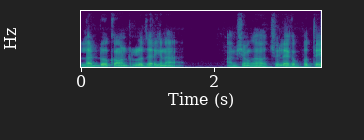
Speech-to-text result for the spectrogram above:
లడ్డూ కౌంటర్లో జరిగిన అంశం కావచ్చు లేకపోతే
